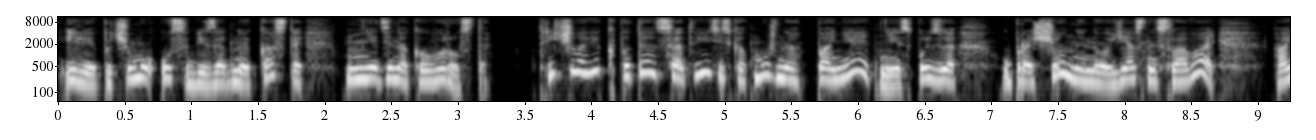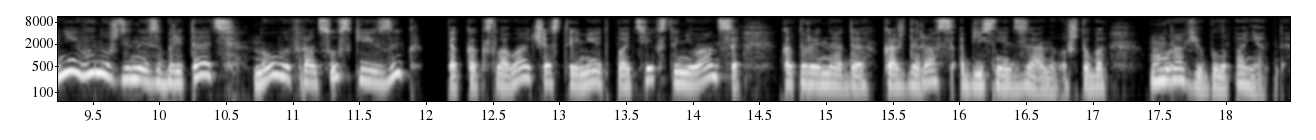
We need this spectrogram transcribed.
Или почему особи из одной касты не одинакового роста? Три человека пытаются ответить как можно понятнее, используя упрощенный, но ясный словарь. Они вынуждены изобретать новый французский язык, так как слова часто имеют подтекст и нюансы, которые надо каждый раз объяснять заново, чтобы муравью было понятно.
